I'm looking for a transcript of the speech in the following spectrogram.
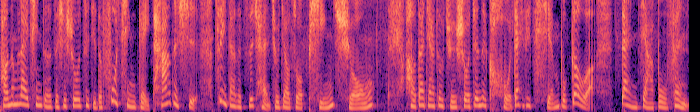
好，那么赖清德则是说自己的父亲给他的是最大的资产，就叫做贫穷。好，大家都觉得说真的口袋的钱不够啊。蛋价部分，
